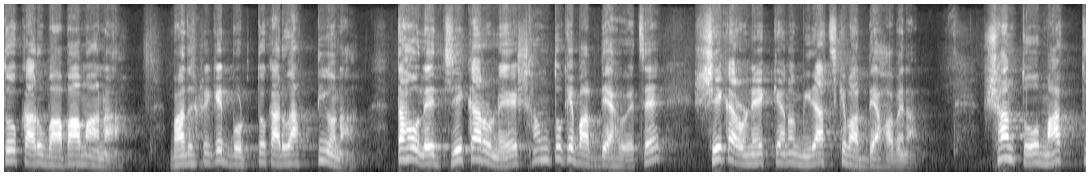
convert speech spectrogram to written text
তো কারও বাবা মা না। বাংলাদেশ ক্রিকেট বোর্ড তো কারও আত্মীয় না। তাহলে যে কারণে শান্তকে বাদ দেওয়া হয়েছে, সে কারণে কেন মিরাজকে বাদ দেওয়া হবে না? শান্ত মাত্র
